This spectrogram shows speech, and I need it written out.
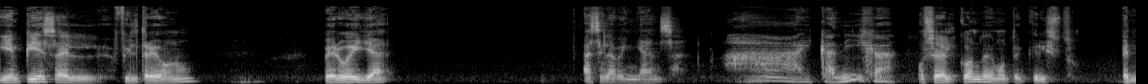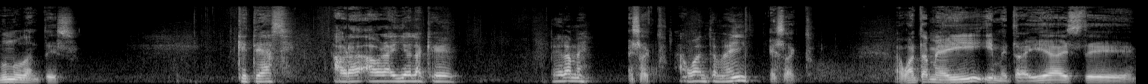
y empieza el filtreo, ¿no? Pero ella hace la venganza. Ay, canija. O sea, el conde de Montecristo, Edmundo Dantes. ¿Qué te hace? Ahora, ahora ella es la que. Espérame, Exacto, aguántame ahí. exacto. Aguántame ahí y me traía este.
